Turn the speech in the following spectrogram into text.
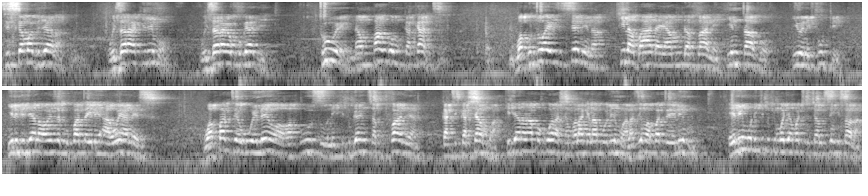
sisi kama vijana, Wizara ya Kilimo, Wizara ya Ufugaji, tuwe na mpango mkakati wa kutoa hizi semina kila baada ya muda fulani, interval iwe ni fupi, ili vijana waweze kupata ile awareness, wapate uelewa wa kuhusu ni kitu gani cha kufanya katika shamba. Kijana anapokuwa na shamba lake anapolimwa, lazima apate elimu. Elimu ni kitu kimoja ambacho ni cha msingi sana.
